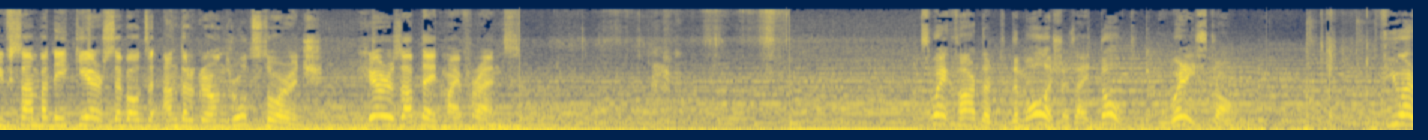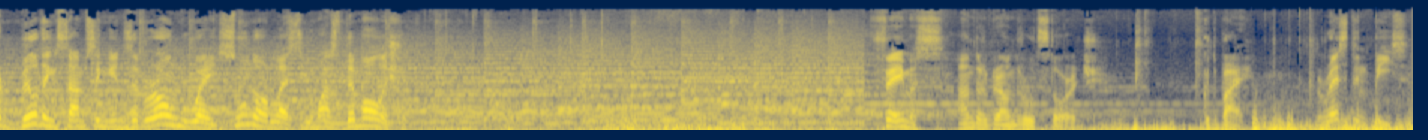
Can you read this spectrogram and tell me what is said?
If somebody cares about the underground root storage, here is update my friends. It's way harder to demolish as I thought, very strong. If you are building something in the wrong way, sooner or less you must demolish it. Famous underground root storage. Goodbye. Rest in peace.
